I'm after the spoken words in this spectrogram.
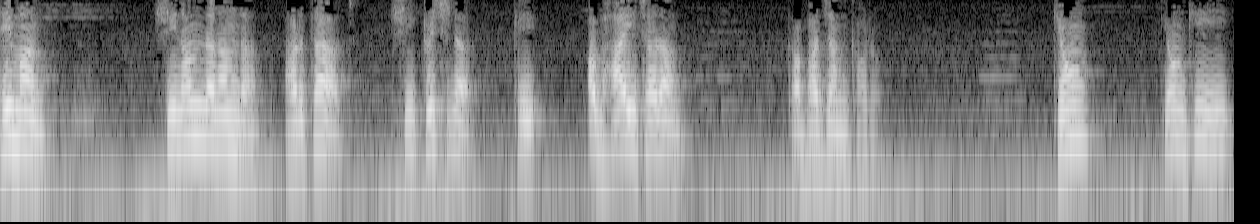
हे मन श्रीनंदनंदन अर्थात श्री कृष्ण के अभाई चरण का भजन करो। क्यों? क्योंकि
